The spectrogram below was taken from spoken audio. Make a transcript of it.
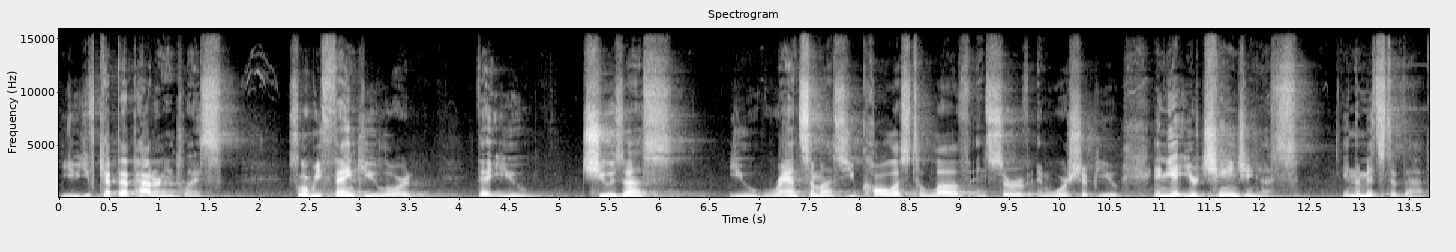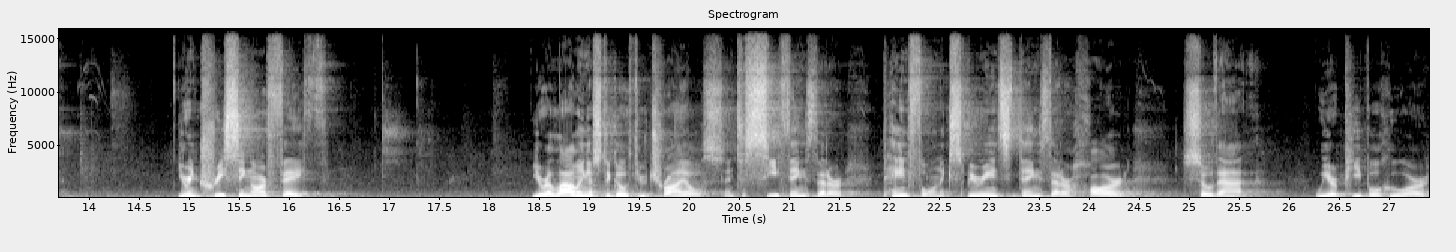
you, you've kept that pattern in place. So, Lord, we thank you, Lord, that you choose us you ransom us, you call us to love and serve and worship you, and yet you're changing us in the midst of that. You're increasing our faith. You're allowing us to go through trials and to see things that are painful and experience things that are hard so that we are people who are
